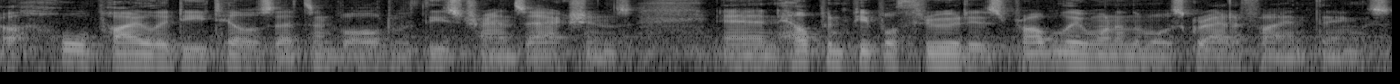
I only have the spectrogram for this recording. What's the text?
a whole pile of details that's involved with these transactions, and helping people through it is probably one of the most gratifying things.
